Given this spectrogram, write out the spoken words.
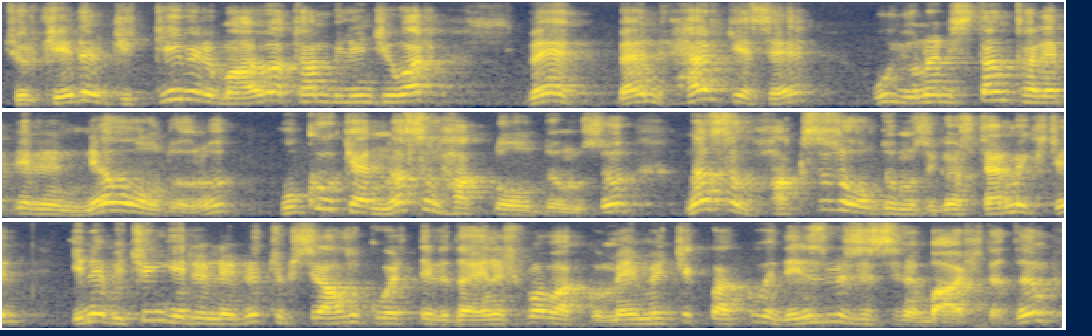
Türkiye'de ciddi bir mavi vatan bilinci var ve ben herkese bu Yunanistan taleplerinin ne olduğunu, hukuken nasıl haklı olduğumuzu, nasıl haksız olduğumuzu göstermek için yine bütün gelirlerini Türk Silahlı Kuvvetleri Dayanışma Vakfı, Mehmetçik Vakfı ve Deniz Müzesi'ne bağışladığım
